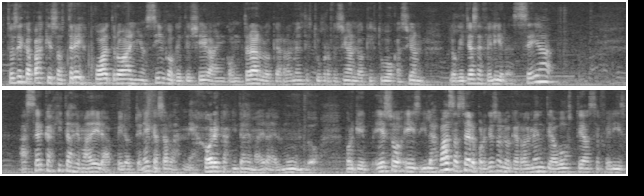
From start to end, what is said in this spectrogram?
Entonces capaz que esos 3, 4 años, 5 que te lleva a encontrar lo que realmente es tu profesión, lo que es tu vocación, lo que te hace feliz, sea hacer cajitas de madera, pero tenés que hacer las mejores cajitas de madera del mundo, porque eso es, y las vas a hacer, porque eso es lo que realmente a vos te hace feliz.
